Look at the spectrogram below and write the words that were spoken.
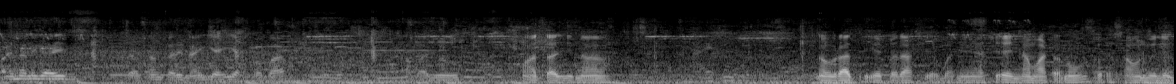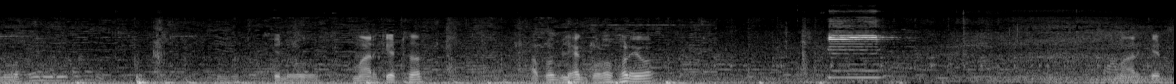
ફાઇનલી ગઈ દર્શન કરીને આવી ગયા છીએ આપણે બહાર. આ બાજુ માતાજીના નવરાત્રિ એટલે રાશિઓ બન્યા છે. એના માટેનું સાઉન્ડ મેલેલું પેલું માર્કેટ આપણો બ્લેક ઘોડો પડ્યો. માર્કેટ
